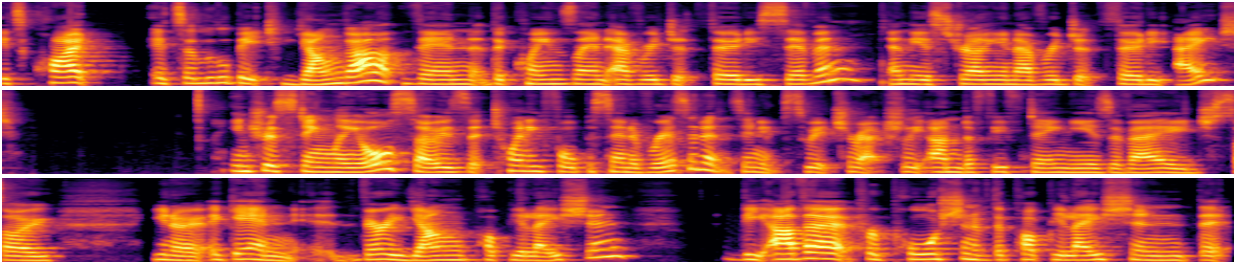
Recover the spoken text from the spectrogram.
it's quite it's a little bit younger than the Queensland average at 37 and the Australian average at 38. Interestingly, also, is that 24% of residents in Ipswich are actually under 15 years of age. So, you know, again, very young population. The other proportion of the population that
